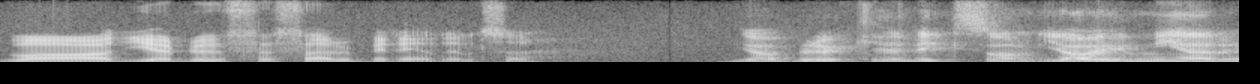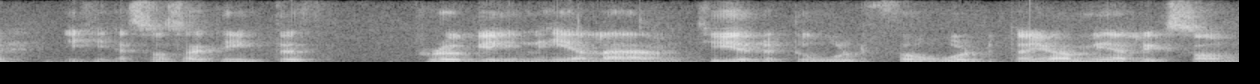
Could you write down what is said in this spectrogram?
Vad gör du för förberedelser? Jag brukar liksom, jag är mer, som sagt inte plugga in hela äventyret ord för ord, utan jag är mer liksom,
